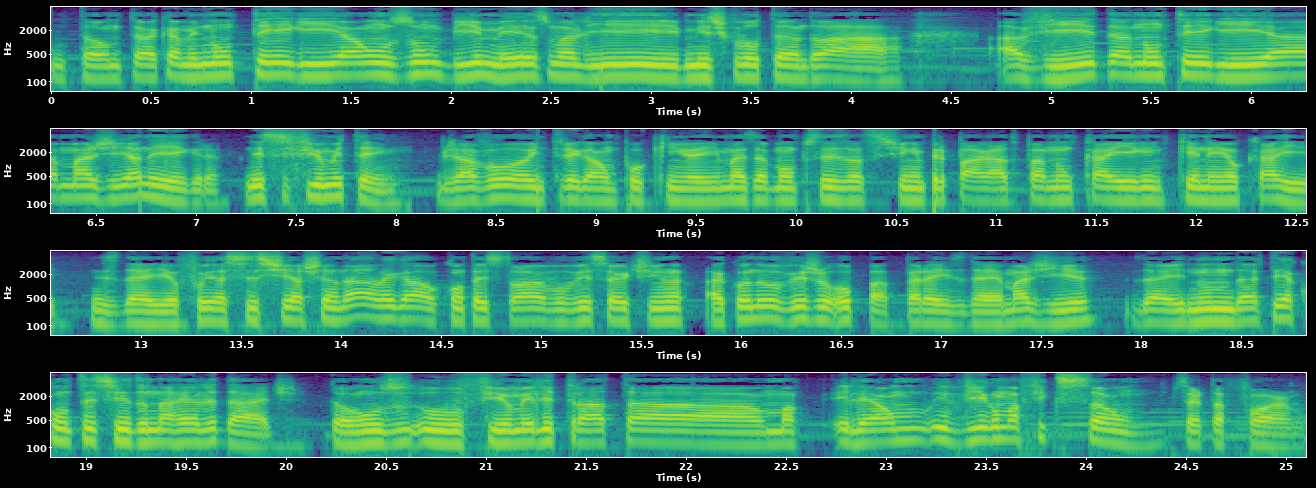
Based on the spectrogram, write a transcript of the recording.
Então, teoricamente, não teria um zumbi mesmo ali, místico voltando a a vida não teria magia negra. Nesse filme tem. Já vou entregar um pouquinho aí, mas é bom pra vocês assistirem preparado para não caírem que nem eu caí. Isso daí. Eu fui assistir achando, ah, legal, conta a história, vou ver certinho. Aí quando eu vejo, opa, peraí, isso daí é magia. Isso daí não deve ter acontecido na realidade. Então o, filme ele trata uma. Ele é um. vira uma ficção, de certa forma.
